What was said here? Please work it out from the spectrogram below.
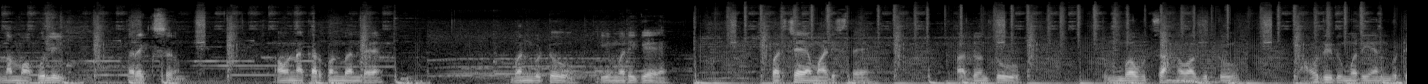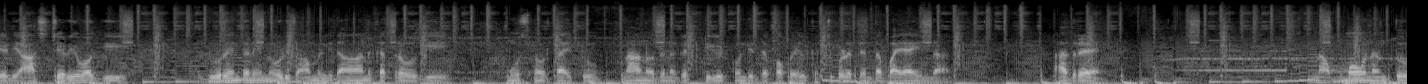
ನಮ್ಮ ಹುಲಿ ರೆಕ್ಸ್ ಅವನ್ನ ಕರ್ಕೊಂಡು ಬಂದೆ. ಬಂದ್ಬಿಟ್ಟು ಈ ಮರಿಗೆ ಪರಿಚಯ ಮಾಡಿಸಿದೆ. ಅದಂತೂ ತುಂಬ ಉತ್ಸಾಹವಾಗಿತ್ತು. ಯಾವುದಿದು ಮರಿ ಅಂದ್ಬಿಟ್ಟು ಹೇಳಿ ಆಶ್ಚರ್ಯವಾಗಿ ದೂರದಿಂದನೇ ನೋಡಿದ್ದು ಆಮೇಲೆ ನಿಧಾನಕ್ಕೆ ಹತ್ರ ಹೋಗಿ ಮೂಸ್ ನೋಡ್ತಾ ಇತ್ತು. ನಾನು ಅದನ್ನು ಗಟ್ಟಿಗೆ ಇಟ್ಕೊಂಡಿದ್ದೆ ಪಾಪ ಎಲ್ಲಿ ಕಚ್ಚಿಬಿಡುತ್ತೆ ಅಂತ ಭಯದಿಂದ ಆದರೆ ನಮ್ಮವನಂತೂ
